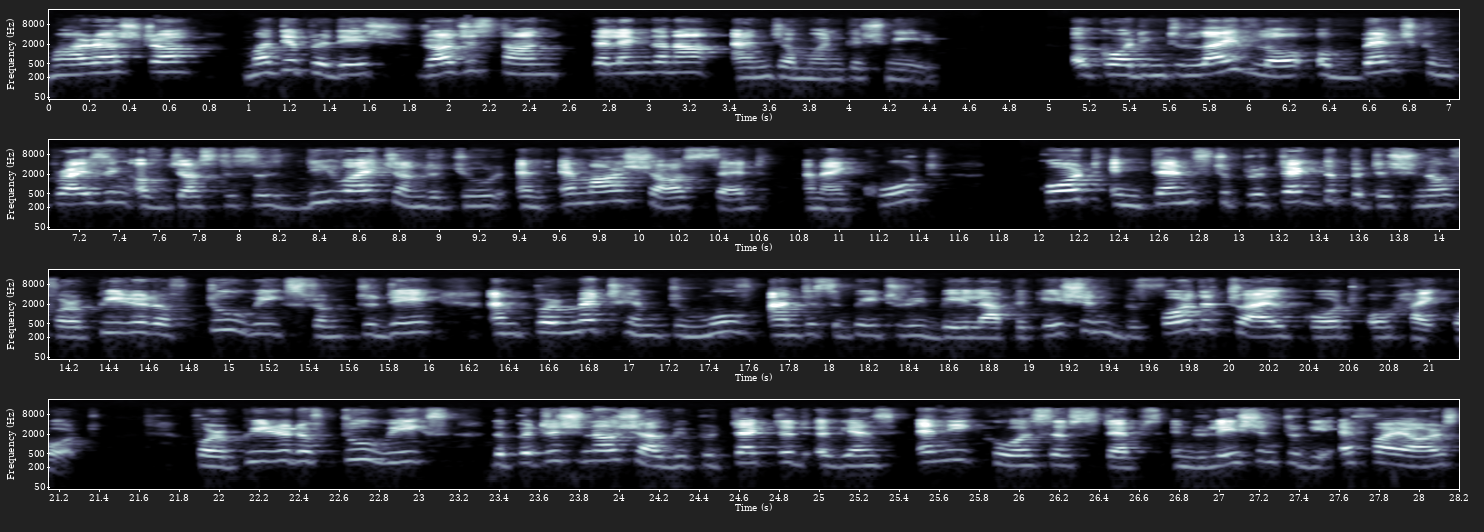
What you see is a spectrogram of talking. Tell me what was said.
Maharashtra, Madhya Pradesh, Rajasthan, Telangana, and Jammu and Kashmir. According to Live Law, a bench comprising of Justices D.Y. Chandrachud and M.R. Shah said, and I quote, Court intends to protect the petitioner for a period of two weeks from today and permit him to move anticipatory bail application before the trial court or high court. For a period of two weeks, the petitioner shall be protected against any coercive steps in relation to the FIRs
